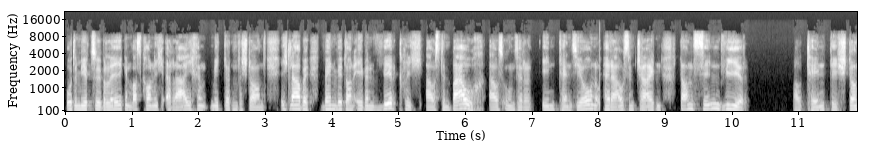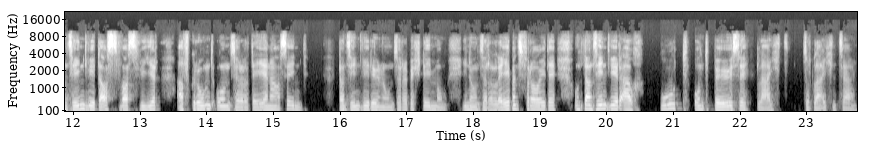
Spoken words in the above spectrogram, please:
oder mir zu überlegen, was kann ich erreichen mit dem Verstand. Ich glaube, wenn wir dann eben wirklich aus dem Bauch, aus unserer Intention heraus entscheiden, dann sind wir authentisch, dann sind wir das, was wir aufgrund unserer DNA sind dann sind wir in unserer Bestimmung, in unserer Lebensfreude und dann sind wir auch gut und böse gleich zur gleichen Zeit.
